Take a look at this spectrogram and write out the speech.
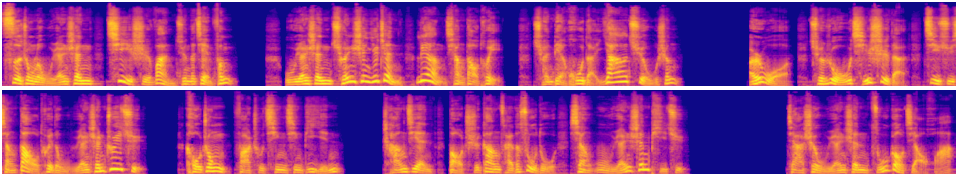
刺中了武元申气势万钧的剑锋。武元申全身一震，踉跄倒退，全殿忽的鸦雀无声，而我却若无其事的继续向倒退的武元申追去，口中发出轻轻低吟，长剑保持刚才的速度向武元申劈去。假设武元申足够狡猾。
